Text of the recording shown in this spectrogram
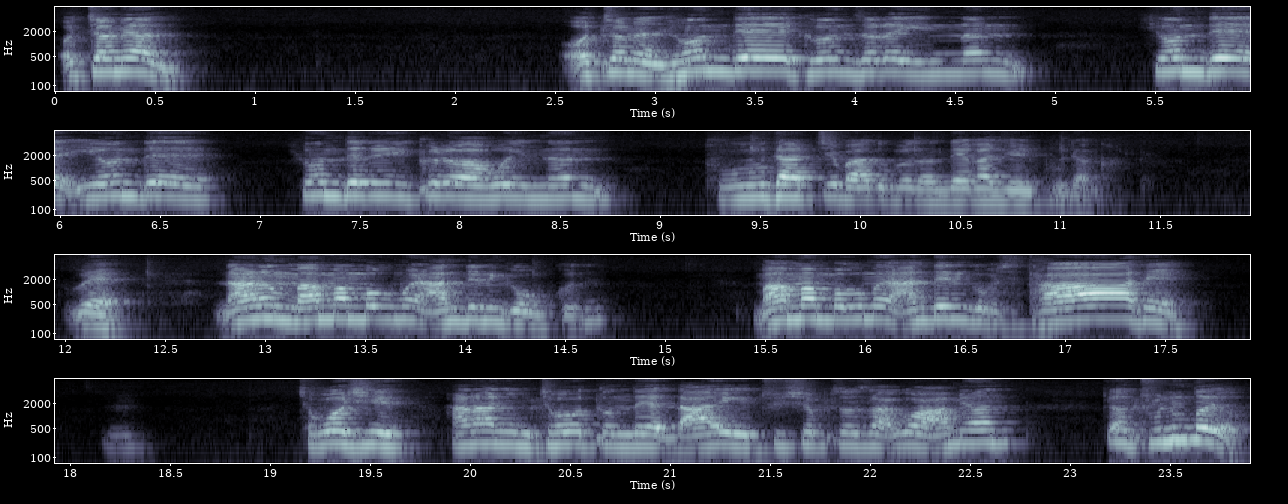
어쩌면 어쩌면 현대 건설에 있는 현대 현대 현대를 이끌어가고 있는 부잣집 아들보다 내가 제일 부자인 것 같아. 왜? 나는 맘만 먹으면 안 되는 게 없거든. 맘만 먹으면 안 되는 거 없이 다 돼. 저것이 하나님 저것도 내 나에게 주시옵소서 하고 하면 그냥 주는 거요.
